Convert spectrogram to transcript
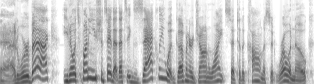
And we're back. You know, it's funny you should say that. That's exactly what Governor John White said to the colonists at Roanoke.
